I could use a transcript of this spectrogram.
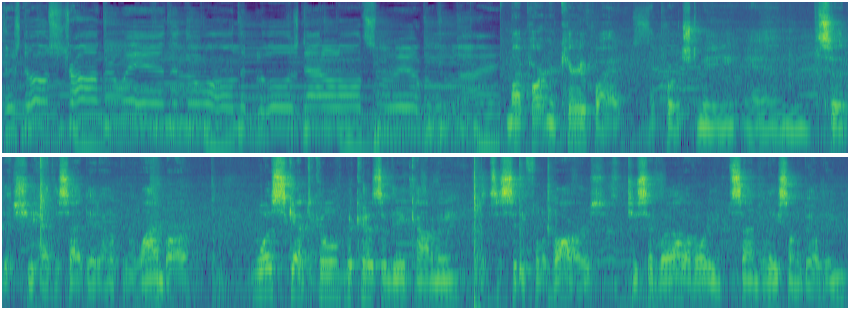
There's no stronger wind than the one that blows down a lonesome railroad line. My partner Kerry White approached me and said that she had this idea to open a wine bar. Was skeptical because of the economy. It's a city full of bars. She said, "Well, I've already signed a lease on the building.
